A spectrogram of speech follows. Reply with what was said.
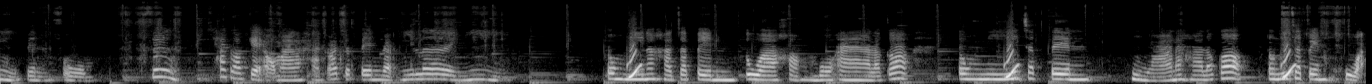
นี่เป็นโฟม ซึ่ง ถ้าเราแกะออกมานะคะ ก็จะเป็นแบบนี้เลยนี่ ตรงนี้นะคะจะเป็นตัวของโบอาแล้วก็ตรงนี้จะเป็นหัวนะคะ แล้วก็ตรงนี้จะเป็นขวด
